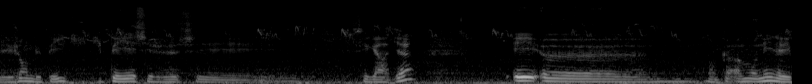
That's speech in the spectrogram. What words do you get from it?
les gens du pays qui, payaient ces- gardiens. Et euh, donc, à moment donné, ils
